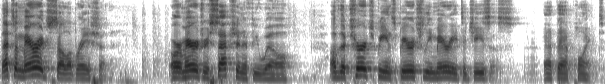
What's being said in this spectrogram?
That's a marriage celebration, or a marriage reception, if you will, of the church being spiritually married to Jesus at that point.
